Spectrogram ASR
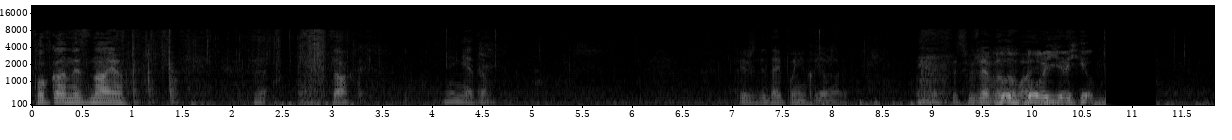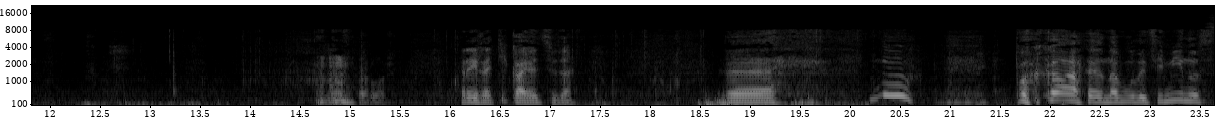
поки не знаю. Так. Ні-ні, там. Піжди, дай понюхати. Щось вже виливає. Ой-ой-ой. Хорош. Рижа, тікай отсюда. Е, ну, поки на вулиці мінус.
